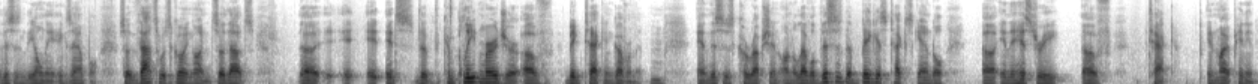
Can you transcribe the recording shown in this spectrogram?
this isn't the only example. So that's what's going on. So that's uh, it, it, it's the, the, complete merger of big tech and government. Mm. And this is corruption on a level. This is the biggest tech scandal uh, in the history of tech, in my opinion.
